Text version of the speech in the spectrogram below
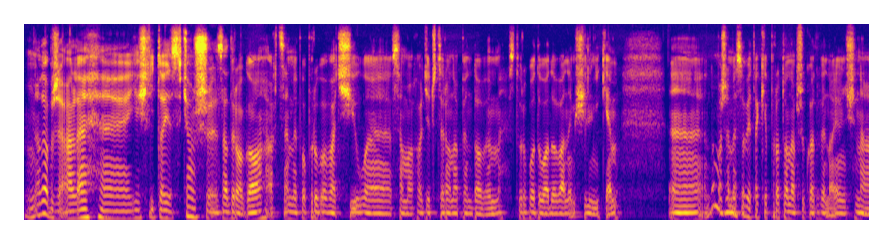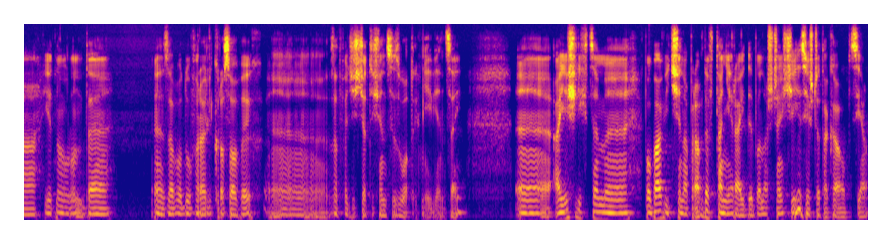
No dobrze, ale e, jeśli to jest wciąż za drogo, a chcemy popróbować siłę w samochodzie czteronapędowym z turbodoładowanym silnikiem, e, no możemy sobie takie proto na przykład wynająć na jedną rundę e, zawodów rallycrossowych e, za 20 tysięcy złotych mniej więcej. E, a jeśli chcemy pobawić się naprawdę w tanie rajdy, bo na szczęście jest jeszcze taka opcja,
